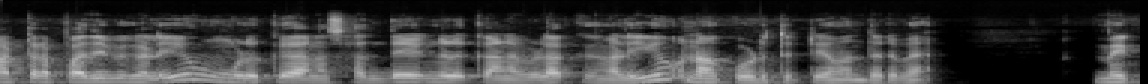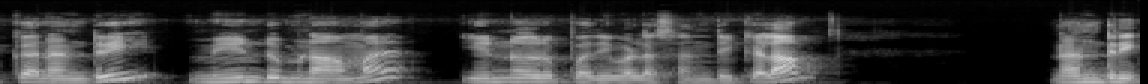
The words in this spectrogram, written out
மற்ற பதிவுகளையும் உங்களுக்கான சந்தேகங்களுக்கான விளக்கங்களையும் நான் கொடுத்துட்டே வந்துடுவேன் மிக்க நன்றி. மீண்டும் நாம் இன்னொரு பதிவில் சந்திக்கலாம். நன்றி.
